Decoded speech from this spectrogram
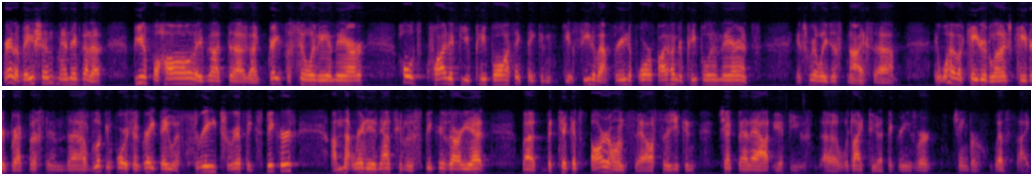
renovation. Man, they've got a beautiful hall. They've got uh, a great facility in there. Holds quite a few people. I think they can get seat about three to four or five hundred people in there. It's it's really just nice. Uh, we'll have a catered lunch, catered breakfast, and uh, looking forward to a great day with three terrific speakers. I'm not ready to announce who those speakers are yet, but the tickets are on sale, so you can check that out if you uh, would like to at the Greensburg Chamber website.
